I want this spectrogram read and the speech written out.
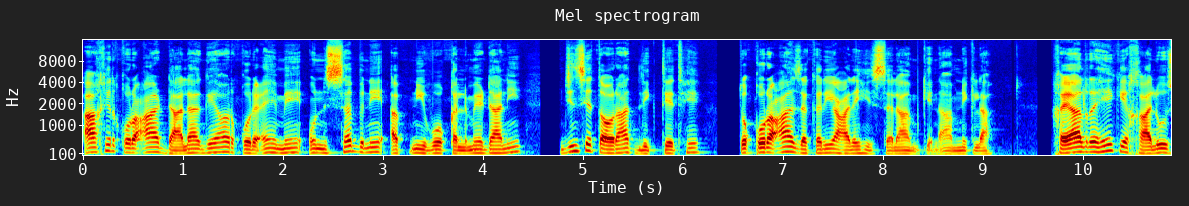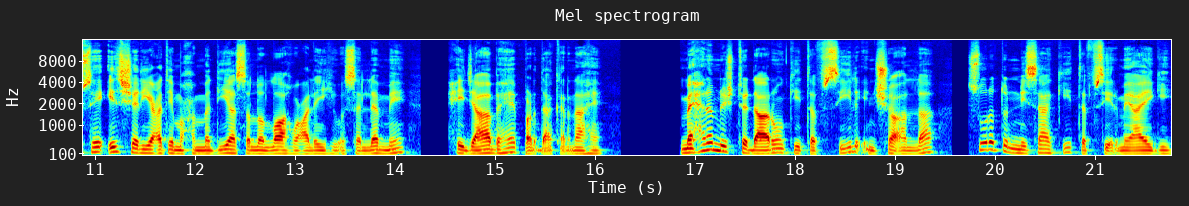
آخر قرآن ڈالا گیا اور قرعے میں ان سب نے اپنی وہ قلمیں ڈالیں جن سے تورات لکھتے تھے، تو قرآن زکریہ علیہ السلام کے نام نکلا۔ خیال رہے کہ خالو سے اس شریعت محمدیہ صلی اللہ علیہ وسلم میں حجاب ہے، پردہ کرنا ہے۔ محرم رشتہ داروں کی تفصیل انشاءاللہ اللہ صورت النساء کی تفسیر میں آئے گی۔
